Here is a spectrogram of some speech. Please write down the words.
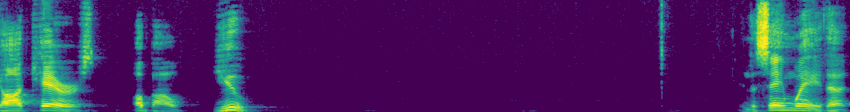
God cares about you. In the same way that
